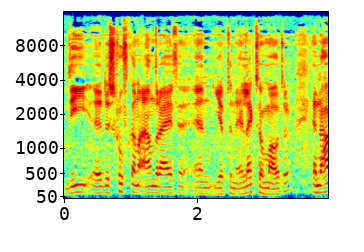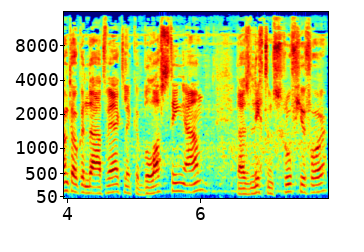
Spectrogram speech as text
die eh, de schroef kan aandrijven... en je hebt een elektromotor. En er hangt ook een daadwerkelijke belasting aan. Daar ligt een schroefje voor.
